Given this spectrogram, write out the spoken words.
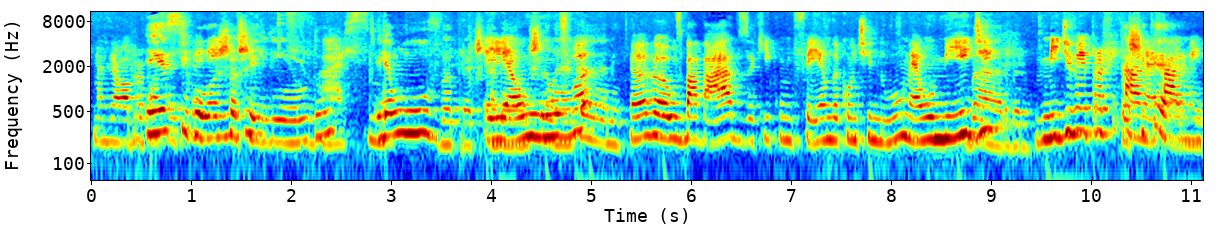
Mas é uma proposta Esse diferente. roxo eu achei lindo. Ai. Ele é um uva praticamente. Ele é um não uva. Cami? Aham, os babados aqui com fenda continuam, né? O mid. Bárbaro. Mid veio pra Tá ficar, né, chiquérrimo. Carmen?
